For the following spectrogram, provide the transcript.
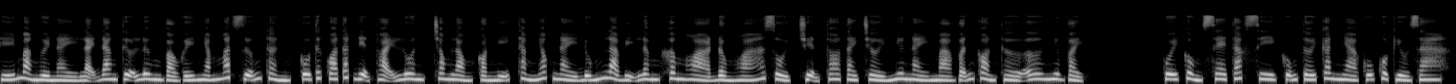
thế mà người này lại đang tựa lưng vào ghế nhắm mắt dưỡng thần, cô tức quá tắt điện thoại luôn, trong lòng còn nghĩ thằng nhóc này đúng là bị lâm khâm hòa đồng hóa rồi, chuyện to tài trời như này mà vẫn còn thờ ơ như vậy. Cuối cùng xe taxi cũng tới căn nhà cũ của Kiều gia.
